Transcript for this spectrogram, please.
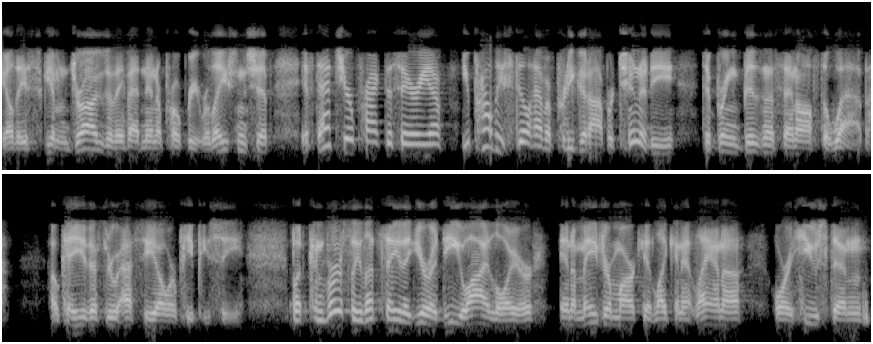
You know, they skim drugs or they've had an inappropriate relationship. If that's your practice area, you probably still have a pretty good opportunity to bring business in off the web. Okay, either through SEO or PPC. But conversely, let's say that you're a DUI lawyer in a major market like in Atlanta or Houston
